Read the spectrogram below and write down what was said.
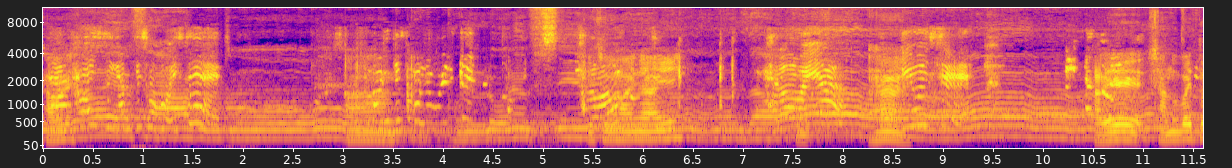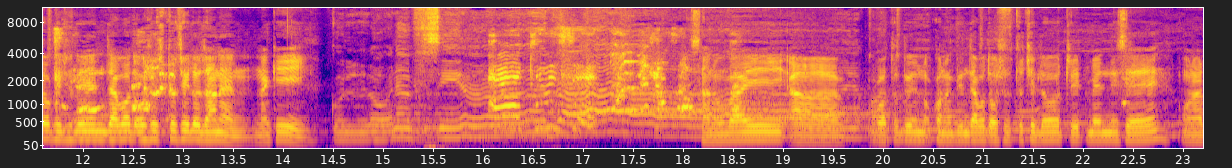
খাওয়া হ্যাঁ, কিছু হয় নাই। হ্যাঁ। আরে শানু ভাই তো কিছুদিন যাবত অসুস্থ ছিল জানেন নাকি? শানু ভাই গতদিন, কয়েকদিন যাবত অসুস্থ ছিল ট্রিটমেন্ট নিছে, ওনার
